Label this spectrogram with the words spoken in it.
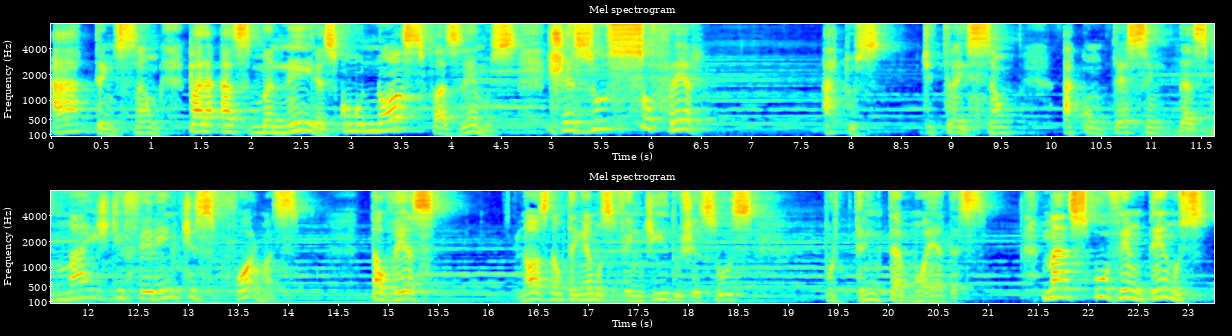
atenção para as maneiras como nós fazemos Jesus sofrer. Atos de traição acontecem das mais diferentes formas. Talvez nós não tenhamos vendido Jesus por 30 moedas, mas o vendemos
